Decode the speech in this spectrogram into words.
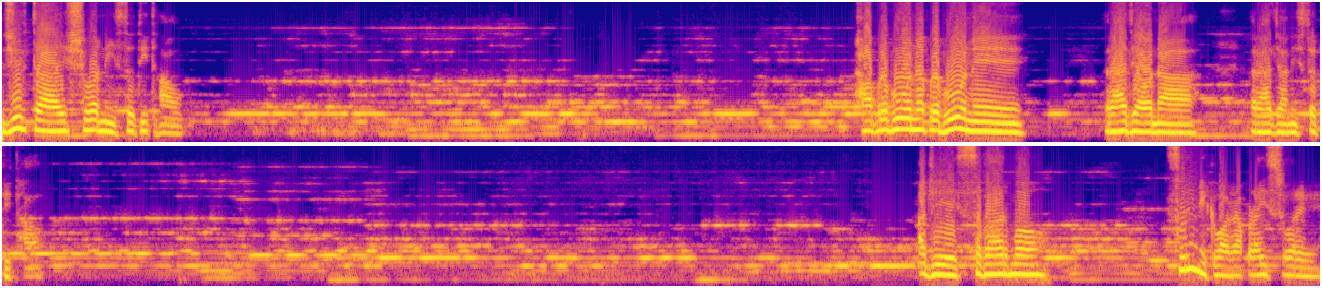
જીવતા ઈશ્વરની સ્તુતિ થાવ હા પ્રભુ અને પ્રભુ અને રાજાઓના રાજાની સ્તુતિ થાવ આજે સવારમાં ફરીને એકવાર આપણા ઈશ્વરે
